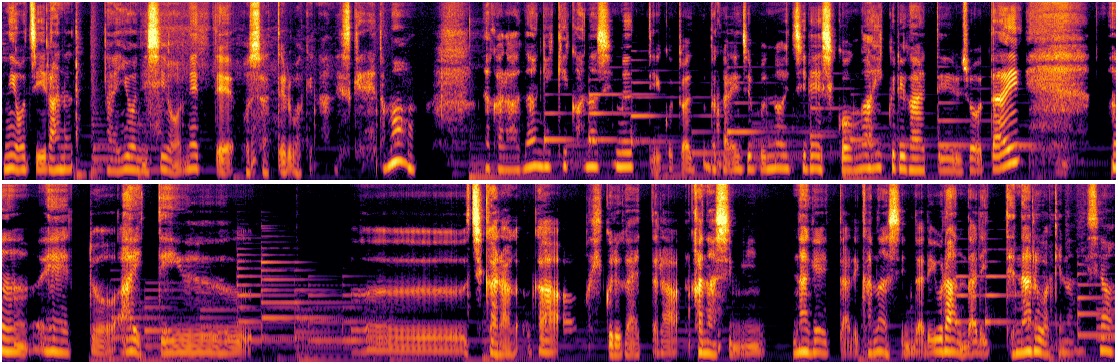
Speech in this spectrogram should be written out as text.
に陥らないようにしようねっておっしゃってるわけなんですけれども、だから嘆き悲しむっていうことはだから自分の一例思考がひっくり返っている状態、うん、えー、っと愛っていう力がひっくり返ったら悲しみ嘆いたり悲しんだり恨んだりってなるわけなんですよ。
